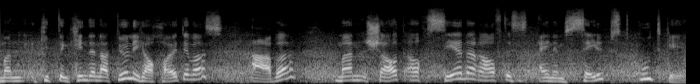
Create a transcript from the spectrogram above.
Man gibt den Kindern natürlich auch heute was, aber man schaut auch sehr darauf, dass es einem selbst gut geht.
